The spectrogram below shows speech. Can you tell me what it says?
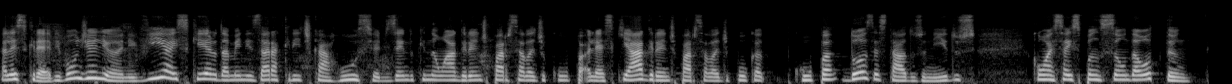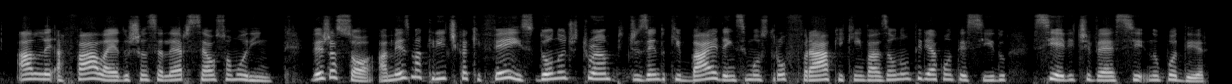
Ela escreve: Bom dia, Eliane. Vi a esquerda amenizar a crítica à Rússia, dizendo que não há grande parcela de culpa, aliás, que há grande parcela de culpa dos Estados Unidos com essa expansão da OTAN. A, a, fala é do chanceler Celso Amorim. Veja só, a mesma crítica que fez Donald Trump, dizendo que Biden se mostrou fraco e que a invasão não teria acontecido se ele tivesse no poder.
